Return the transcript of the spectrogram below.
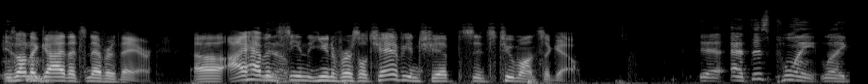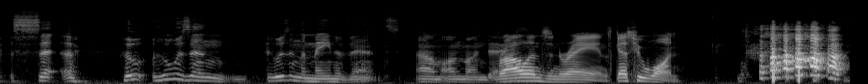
is on a guy that's never there. Uh, I haven't seen the Universal Championship since two months ago. Yeah. At this point, like, se- uh, who who was in who was in the main event um on Monday? Rollins and Reigns. Guess who won? Fuck.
